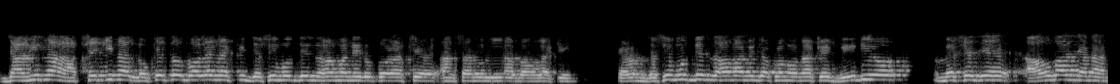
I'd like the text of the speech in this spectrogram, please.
জানি না, আছে কিনা, লোকে তো বলে নাকি জসিমউদ্দিন রহমানের উপর আছে, আনসারুল্লাহ বাংলা টিম কারণ জসিমুদ্দিন রহমানি যখন ওনাকে ভিডিও মেসেজে আহ্বান জানান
